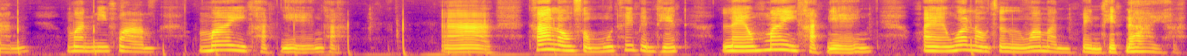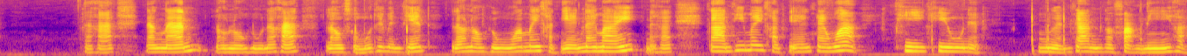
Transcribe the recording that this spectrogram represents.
นั้น มันมีความไม่ขัดแย้งค่ะ อ่า ถ้าเราสมมุติให้เป็นเท็จแล้วไม่ขัดแย้ง แปลว่าเราเจอว่ามันเป็นเท็จได้ค่ะนะคะดังนั้นเราลองดูนะคะ เราสมมุติให้เป็นเท็จแล้วเราดูว่าไม่ขัดแย้งได้ไหมนะคะ การที่ไม่ขัดแย้งแปลว่า PQ เนี่ยเหมือนกันกับฝั่งนี้ค่ะ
